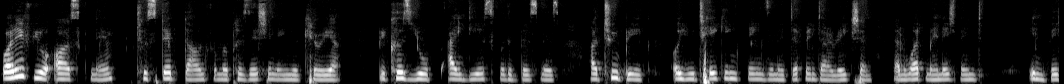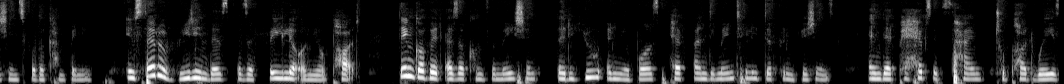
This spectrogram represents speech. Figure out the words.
what if you're asked ne, to step down from a position in your career because your ideas for the business are too big or you're taking things in a different direction than what management envisions for the company? Instead of reading this as a failure on your part, think of it as a confirmation that you and your boss have fundamentally different visions and that perhaps it's time to part ways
